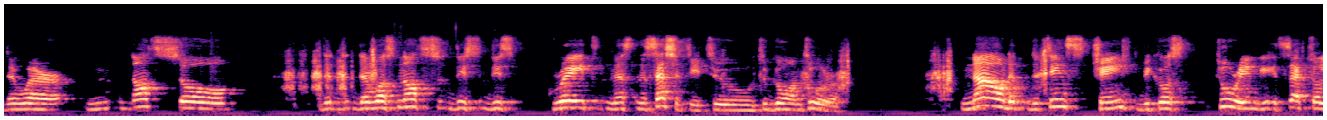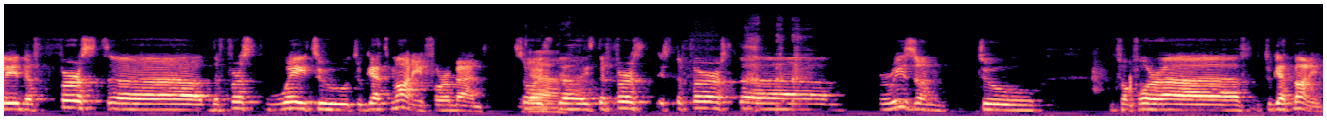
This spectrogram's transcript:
there were not so there was not this this great necessity to to go on tour. Now that the things changed because touring it's actually the first uh, the first way to to get money for a band. So yeah. it's the it's the first it's the first uh, reason to for, for uh, to get money.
